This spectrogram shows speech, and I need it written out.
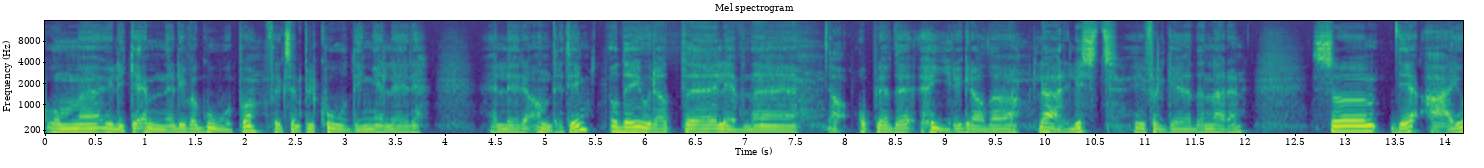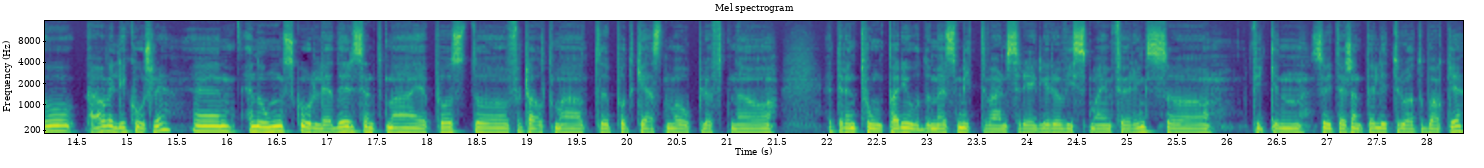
om uh, ulike emner de var gode på, eksempel koding eller eller andre ting. Og det gjorde at eh, elevene ja, opplevde høyere grad av lærelyst, ifølge den læreren. Så det er jo det er veldig koselig. Eh, en ung skoleleder sendte meg e-post og fortalte meg at podkasten var oppløftende, og etter en tung periode med smittevernsregler og Visma-innføring, så fikk en, så vidt jeg skjønte, litt troa tilbake.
